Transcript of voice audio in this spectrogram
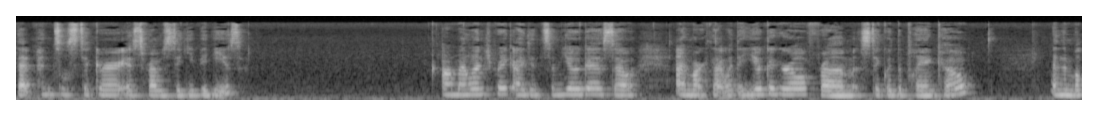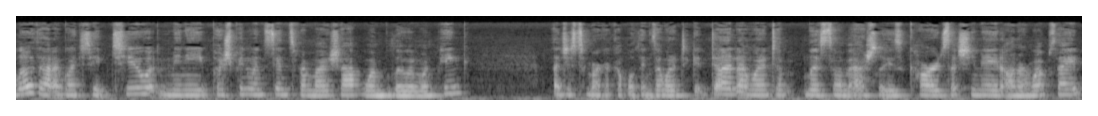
That pencil sticker is from Sticky Piggies. On my lunch break, I did some yoga, so I marked that with a Yoga Girl from Stick with the Plan Co. And then below that, I'm going to take two mini pushpin Winstons from my shop, one blue and one pink, Uh, just to mark a couple things I wanted to get done. I wanted to list some of Ashley's cards that she made on our website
